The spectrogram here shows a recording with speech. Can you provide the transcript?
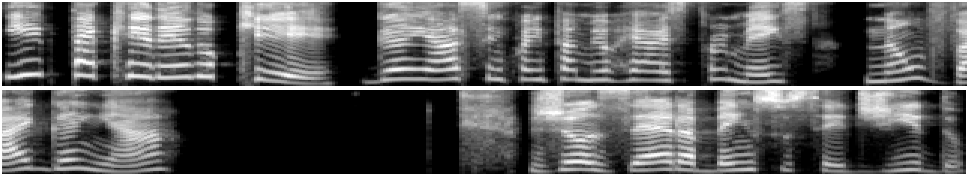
e tá querendo o quê? Ganhar 50 mil reais por mês. Não vai ganhar. José era bem-sucedido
